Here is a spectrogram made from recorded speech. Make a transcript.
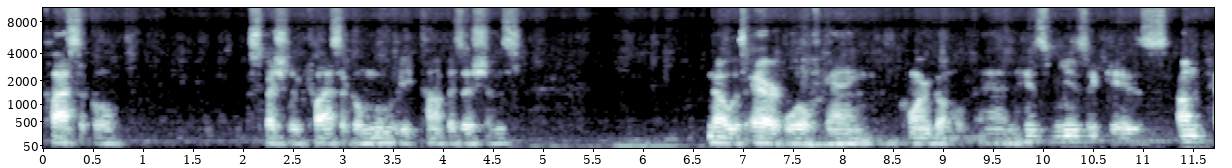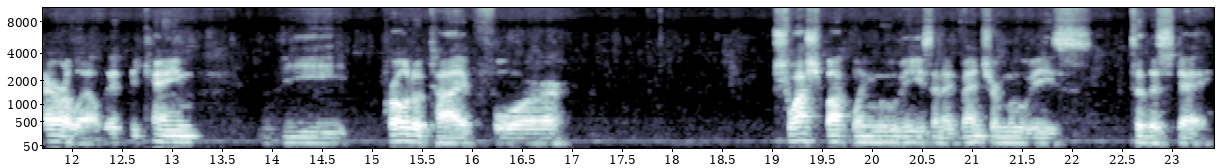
classical, especially classical movie compositions, knows Erich Wolfgang Korngold. And his music is unparalleled. It became the prototype for swashbuckling movies and adventure movies to this day.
